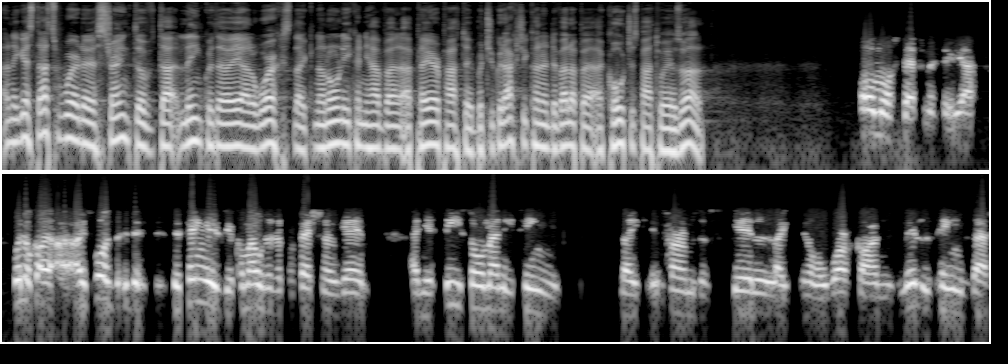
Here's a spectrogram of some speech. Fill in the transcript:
and I guess that's where the strength of that link with the AIL works. Like, not only can you have a, a player pathway, but you could actually kind of develop a, a coach's pathway as well. Almost definitely, yeah. Well, look, I, I suppose the, the thing is, you come out of the professional game and you see so many things like in terms of skill, like you know, work on little things that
